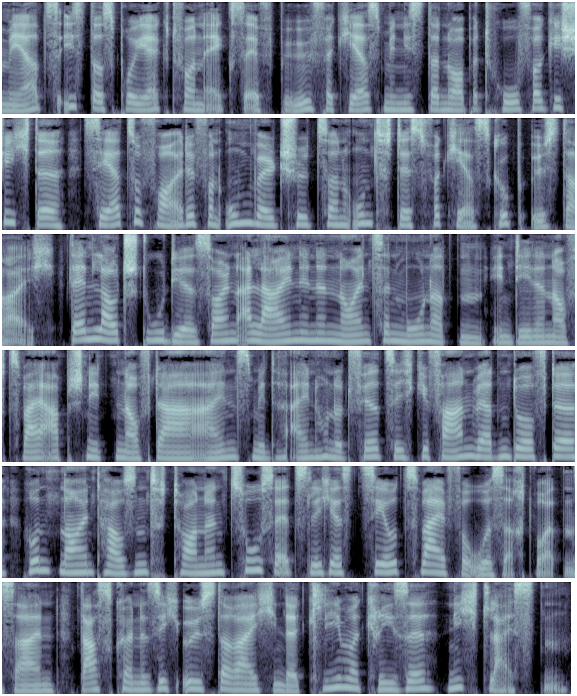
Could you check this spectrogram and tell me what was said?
März, ist das Projekt von Ex-FPÖ-Verkehrsminister Norbert Hofer Geschichte, sehr zur Freude von Umweltschützern und des Verkehrsclub Österreich. Denn laut Studie sollen allein in den 19 Monaten, in denen auf zwei Abschnitten auf der A1 mit 140 gefahren werden durfte, rund 9000 Tonnen zusätzliches CO2 verursacht worden sein. Das könne sich Österreich in der Klimakrise nicht leisten.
